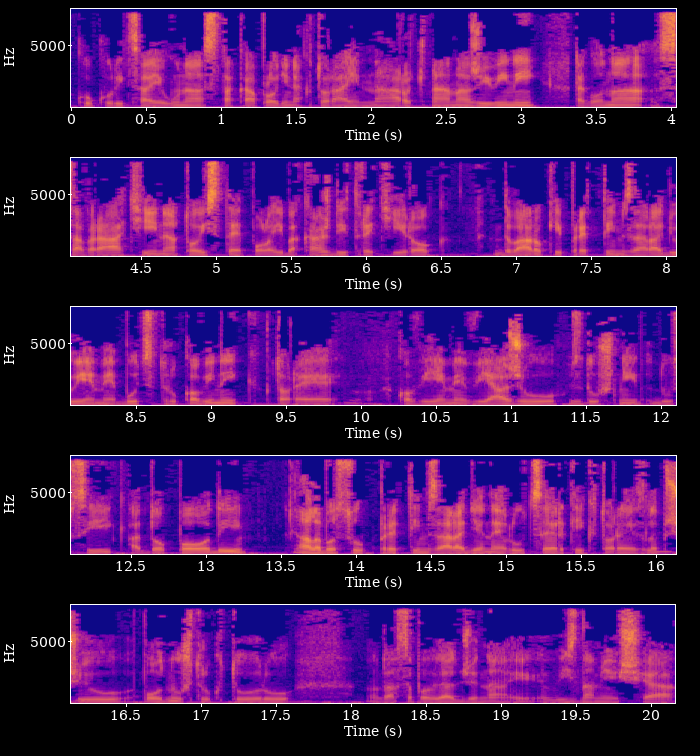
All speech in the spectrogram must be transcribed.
kukurica je u nás taká plodina, ktorá je náročná na živiny, tak ona sa vráti na to isté pole iba každý tretí rok Dva roky predtým zaraďujeme buď strukoviny, ktoré, ako vieme, viažú vzdušný dusík a do pôdy, alebo sú predtým zaradené lucerky, ktoré zlepšujú pôdnu štruktúru. Dá sa povedať, že najvýznamnejšia e,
